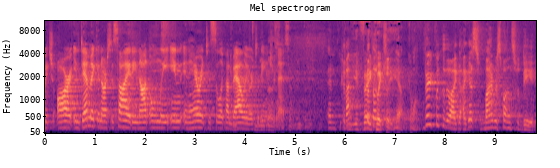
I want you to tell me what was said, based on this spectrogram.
which are endemic in our society, not only in, inherent to Silicon Valley or to the internet. And could I, very quickly, yeah, come on. Very quickly, though, I, I guess my response would be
